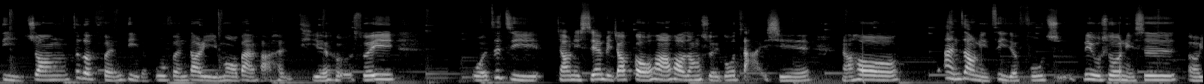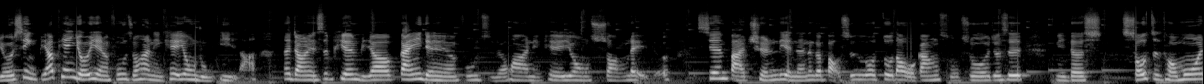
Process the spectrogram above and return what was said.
底妆这个粉底的部分到底有没有办法很贴合。所以我自己，只要你时间比较够的话，化妆水多打一些，然后按照你自己的肤质，例如说你是呃油性比较偏油一点的肤质的话，你可以用乳液啦。那假如你是偏比较干一点点的肤质的话，你可以用霜类的。先把全脸的那个保湿度做到我刚刚所说，就是你的手指头摸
